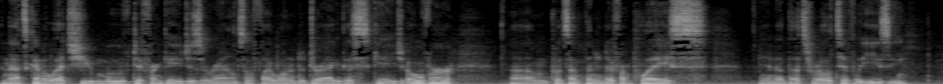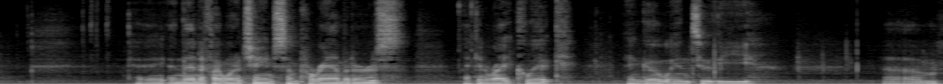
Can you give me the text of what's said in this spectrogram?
and that's going to let you move different gauges around. So if I wanted to drag this gauge over, um, put something in a different place, you know, that's relatively easy. Okay, and then if I want to change some parameters, I can right click and go into the um,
